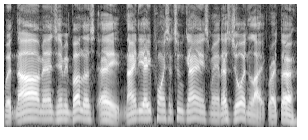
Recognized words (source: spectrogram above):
But nah, man, Jimmy Butler's hey 98 points in two games, man. That's Jordan like right there.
